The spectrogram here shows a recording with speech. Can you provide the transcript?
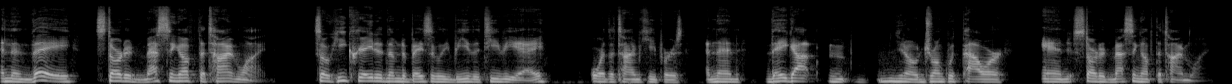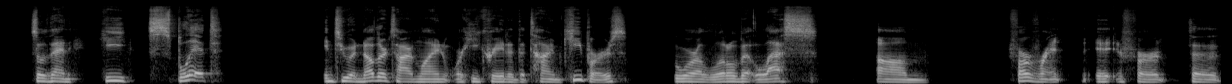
and then they started messing up the timeline. So he created them to basically be the TVA or the timekeepers, and then they got mm, you know drunk with power and started messing up the timeline. So then he split into another timeline where he created the timekeepers, who were a little bit less um, fervent for to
